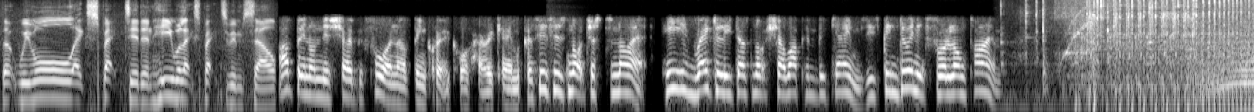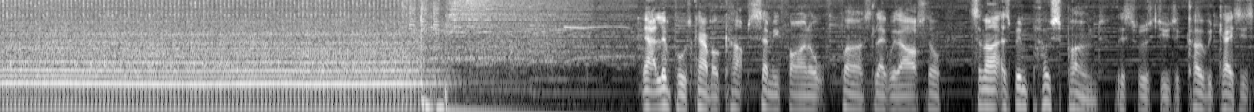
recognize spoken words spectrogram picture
that we've all expected and he will expect of himself. I've been on this show before and I've been critical of Harry Kane because this is not just tonight. He regularly does not show up in big games. He's been doing it for a long time. Now, Liverpool's Carabao Cup semi final first leg with Arsenal tonight has been postponed. This was due to COVID cases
